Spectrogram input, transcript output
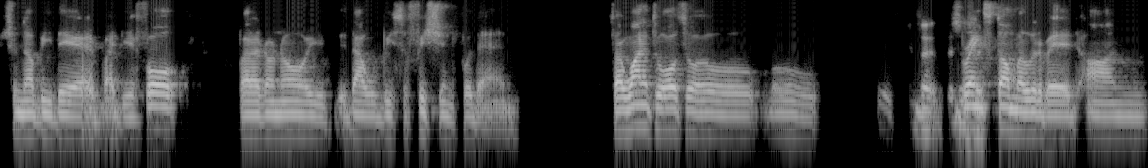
should not be there by default. But I don't know if if that will be sufficient for them. So I wanted to also The- this is a- brainstorm a little bit on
